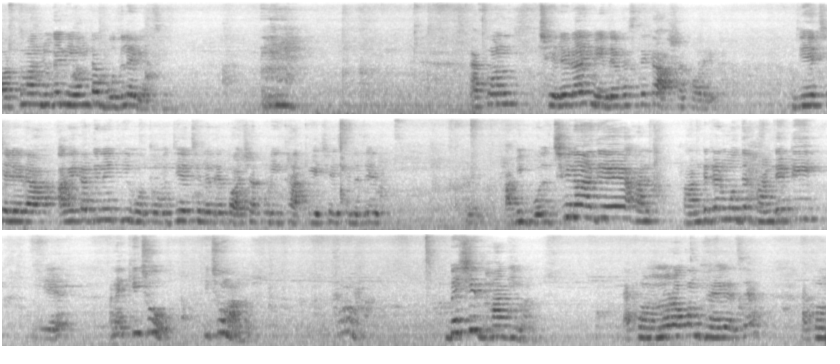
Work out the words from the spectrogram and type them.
বর্তমান যুগে নিয়মটা বদলে গেছে। এখন ছেলেরাই মেয়েদের কাছ থেকে আশা করে। যে ছেলেরা আগেকার দিনে কি হতো? যে ছেলেদের পয়সা কুড়ি থাকে সেই ছেলেদের আমি বলছি না যে হান্ড্রেডের মধ্যে হান্ড্রেডই ইয়ে মানে কিছু কিছু মানুষ। হুম, বেশিরভাগই মানুষ। এখন অন্যরকম হয়ে গেছে। এখন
